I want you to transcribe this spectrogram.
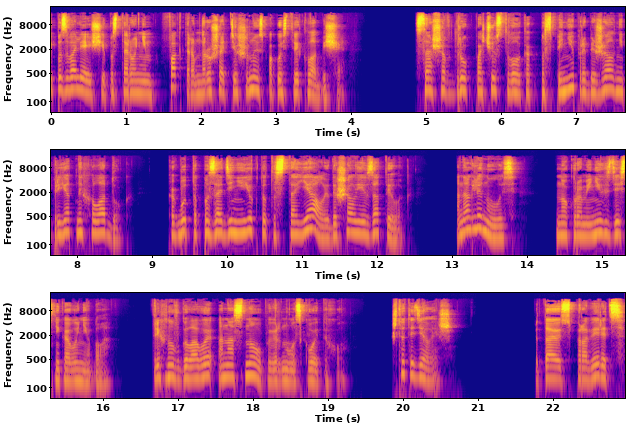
не позволяющие посторонним факторам нарушать тишину и спокойствие кладбища. Саша вдруг почувствовала, как по спине пробежал неприятный холодок. Как будто позади нее кто-то стоял и дышал ей в затылок. Она оглянулась, но кроме них здесь никого не было. Тряхнув головой, она снова повернулась к Войтыху. «Что ты делаешь?» «Пытаюсь проверить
